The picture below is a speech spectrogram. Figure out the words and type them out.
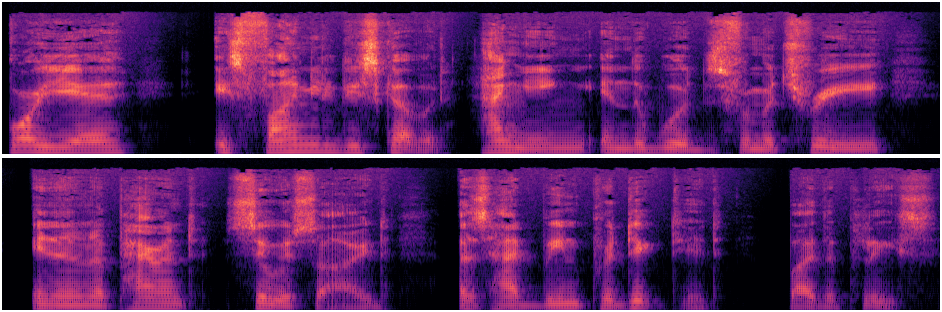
Poirier is finally discovered hanging in the woods from a tree in an apparent suicide, as had been predicted by the police.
